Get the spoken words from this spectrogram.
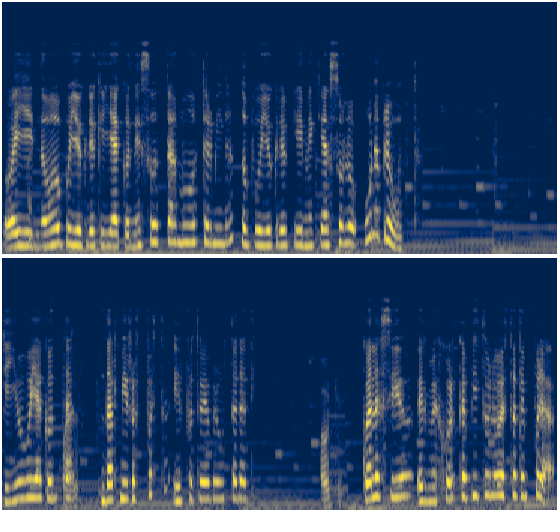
Oye, no, pues yo creo que ya con eso estamos terminando, pues yo creo que me queda solo una pregunta. Que yo voy a contar, ¿Cuál? dar mi respuesta y después te voy a preguntar a ti. Ok. ¿Cuál ha sido el mejor capítulo de esta temporada?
